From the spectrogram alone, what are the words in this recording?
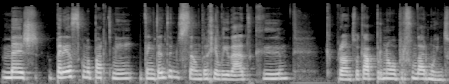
mas parece que uma parte de mim tem tanta noção da realidade que, que pronto, acabo por não aprofundar muito.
